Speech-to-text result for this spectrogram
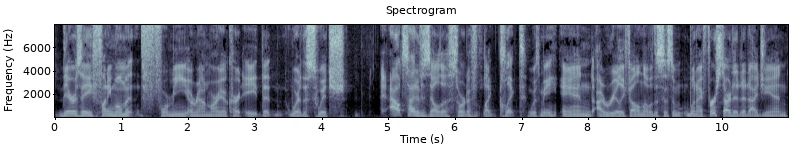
there's a funny moment for me around Mario Kart 8 that where the Switch outside of Zelda sort of like clicked with me and I really fell in love with the system. When I first started at IGN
